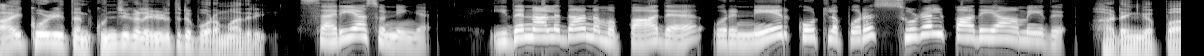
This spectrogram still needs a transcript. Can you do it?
தாய்க்கோழி தன் குஞ்சுகளை இழுத்துட்டு போற மாதிரி. சரியா சொன்னீங்க. இதனால தான் நம்ம பாதை ஒரு நேர்கோட்ல போற சுழல் பாதையா அமையுது. அடேங்கப்பா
